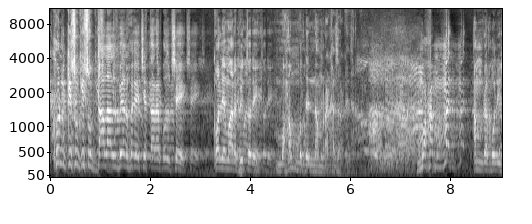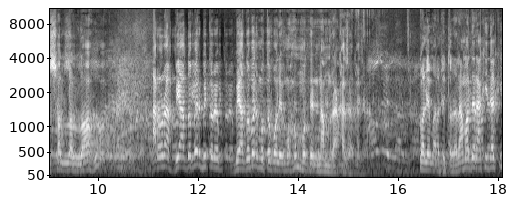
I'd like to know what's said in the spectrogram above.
এখন কিছু কিছু দালাল বের হয়েছে, তারা বলছে, কলেমার ভিতরে মোহাম্মদের নাম রাখা যাবে না। মোহাম্মদ, আমরা বলি সাল্লাল্লাহু, আর ওরা বেয়াদবের ভিতরে, বেয়াদবের মতো বলে মোহাম্মদের নাম রাখা যাবে না। কলেমার ভিতরে আমাদের আকিদা কি?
